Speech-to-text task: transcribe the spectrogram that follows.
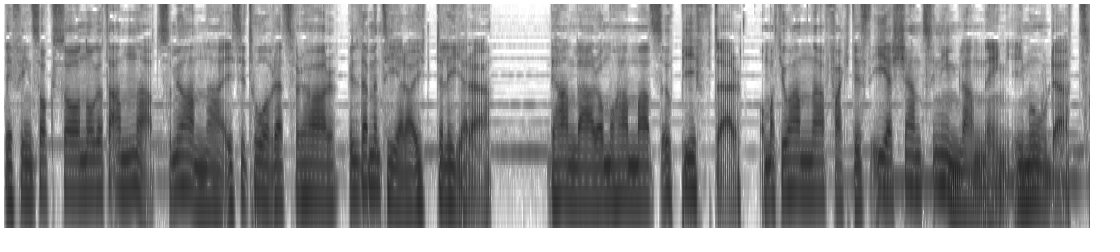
Det finns också något annat som Johanna i sitt hovrättsförhör vill dementera ytterligare. Det handlar om Mohammads uppgifter om att Johanna faktiskt erkänt sin inblandning i mordet.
